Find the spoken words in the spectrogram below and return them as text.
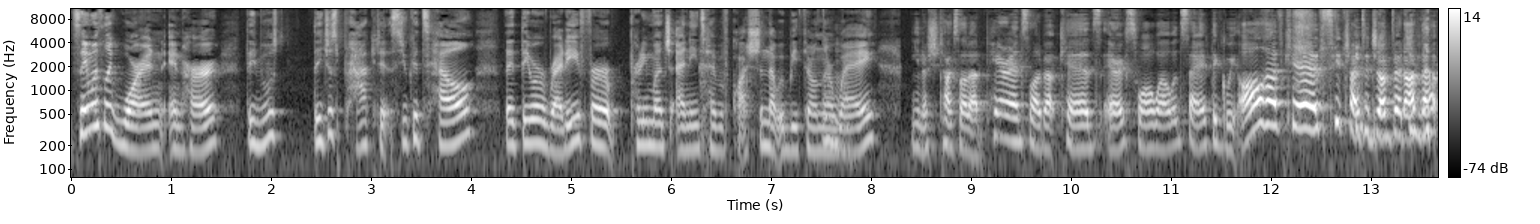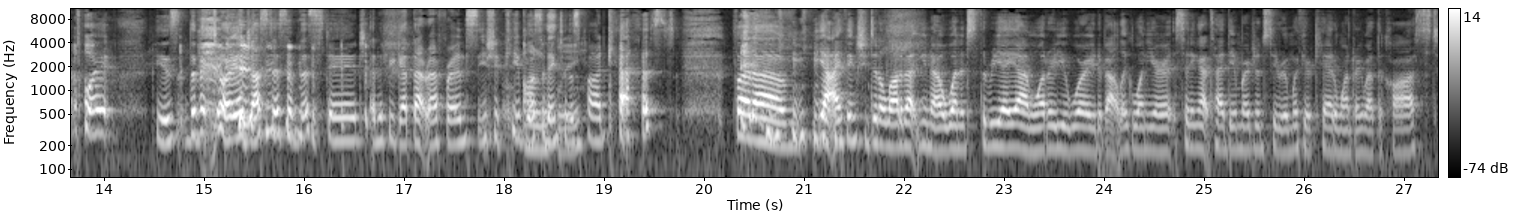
same with like Warren and her. They both they just practiced. You could tell that they were ready for pretty much any type of question that would be thrown their mm-hmm. way. You know, she talks a lot about parents, a lot about kids. Eric Swalwell would say, I think we all have kids. He tried to jump in on that point. He's the Victoria Justice of this stage. And if you get that reference, you should keep Honestly. listening to this podcast. But um, yeah, I think she did a lot about, you know, when it's 3 a.m., what are you worried about? Like when you're sitting outside the emergency room with your kid wondering about the cost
